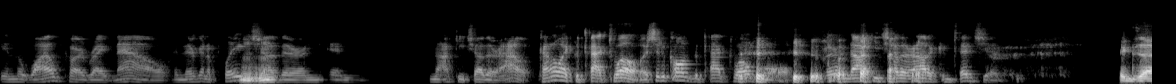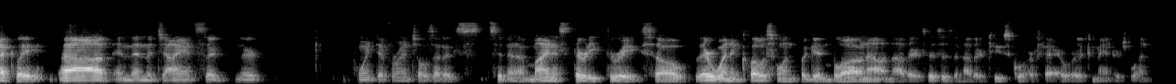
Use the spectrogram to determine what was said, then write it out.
in the wild card right now, and they're going to play each Mhm. other and, and knock each other out. Kind of like the Pac-12. I should have called it the Pac-12 Bowl. They're going to knock each other out of contention. Exactly. Uh, and then the Giants, their their point differentials at a, sitting at a minus 33. So they're winning close ones, but getting blown out in others. This is another two score affair where the Commanders win.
